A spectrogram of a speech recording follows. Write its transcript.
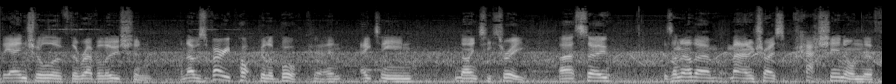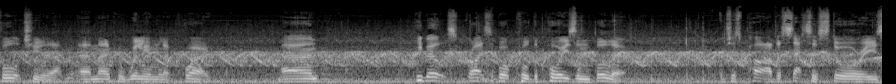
The Angel of the Revolution, and that was a very popular book in 1893. Uh, so there's another man who tries to cash in on the fortune of that uh, man called William Le Queux. Um, he built, writes a book called The Poison Bullet, which is part of a set of stories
